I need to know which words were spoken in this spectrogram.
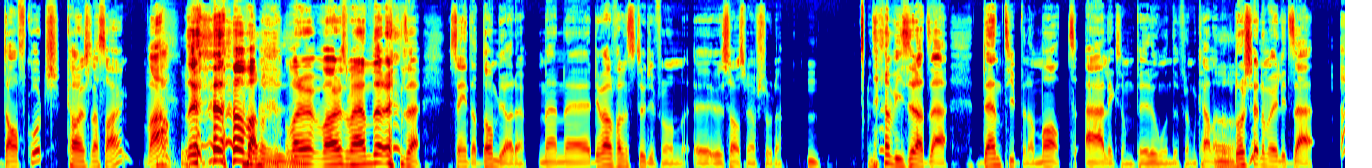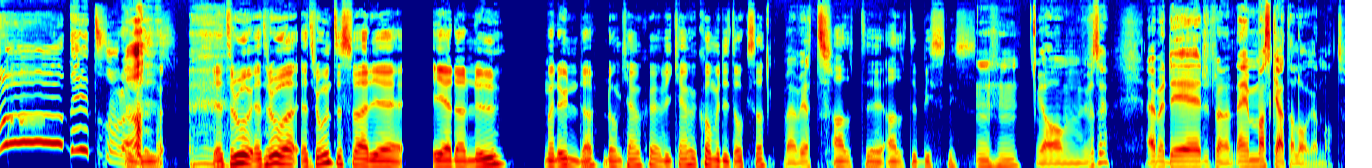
Dafgårds, Karins lasagne, va? Bara, vad, är, vad är det som händer? Så här, Jag säger inte att de gör det, men eh, det var i alla fall en studie från eh, USA som jag förstod det. Mm. Den visar att så här, den typen av mat är liksom beroendeframkallande. Och då känner man ju lite såhär, åh det är inte så bra. Jag tror, jag, tror, jag tror inte Sverige är där nu, Men undrar, de kanske, vi kanske kommer dit också. Vem vet? Allt, eh, allt är business. Mhm. Ja, men vi får se. Nej, men det är spännande. Nej, man ska äta lagad mat.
